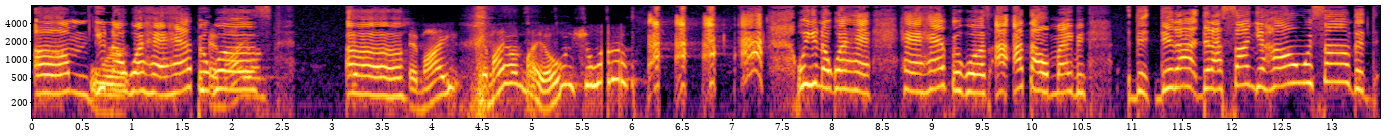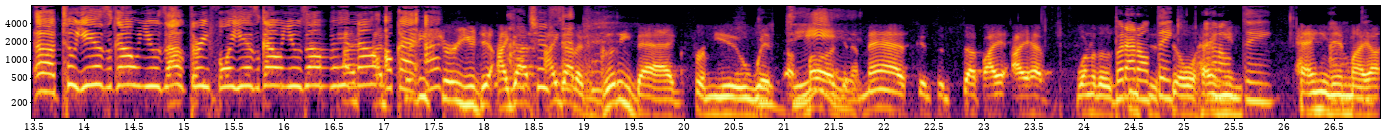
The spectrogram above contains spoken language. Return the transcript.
Um, you Or know what had happened am I was. Uh, Am I am I on my own, Sheletta? Well, you know what had had happened was I, I thought maybe did, did I did I send you home with some that uh, two years ago when you was out three four years ago when you was over here? No, I'm okay. pretty I- sure you did. I got you I got a goodie bag from you with You a mug and a mask and some stuff. I I have one of those But I don't think- still I don't hanging think- hanging I in don't my think- uh,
